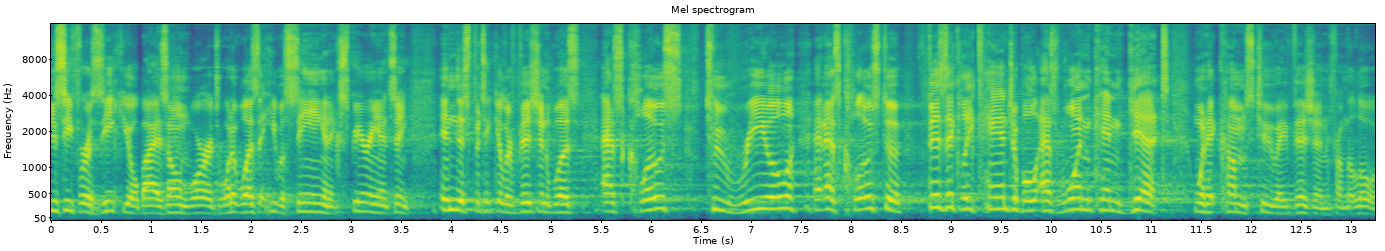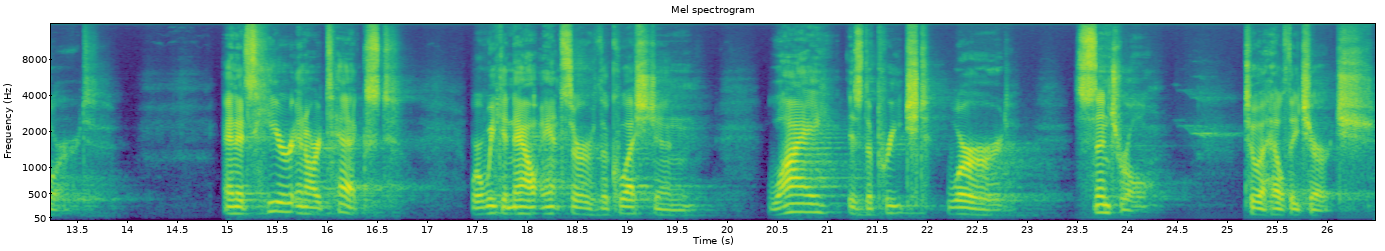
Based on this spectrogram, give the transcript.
You see, for Ezekiel, by his own words, what it was that he was seeing and experiencing in this particular vision was as close to real and as close to physically tangible as one can get when it comes to a vision from the Lord. And it's here in our text where we can now answer the question why is the preached word central to a healthy church?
